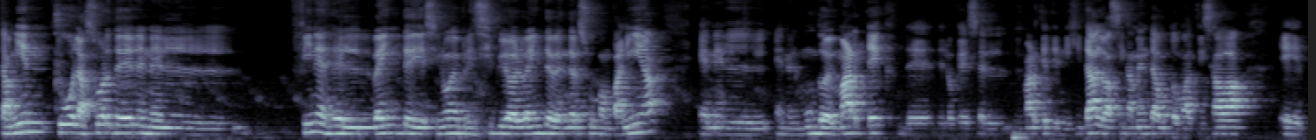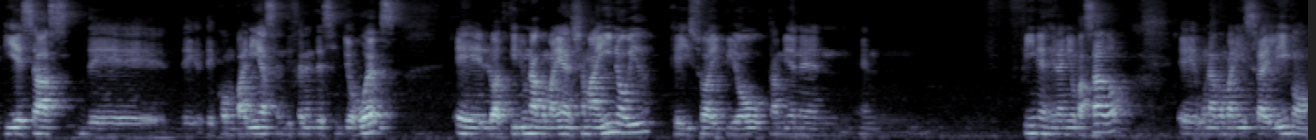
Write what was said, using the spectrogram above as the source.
También tuvo la suerte de él en el fines del 2019, principio del 20, vender su compañía en el, en el mundo de Martech, de, lo que es el marketing digital. Básicamente automatizaba eh, piezas de, de, compañías en diferentes sitios web. Eh, lo adquirió una compañía que se llama Innovid, que hizo IPO también en fines del año pasado. Eh, una compañía israelí con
